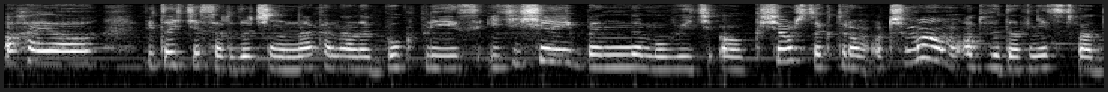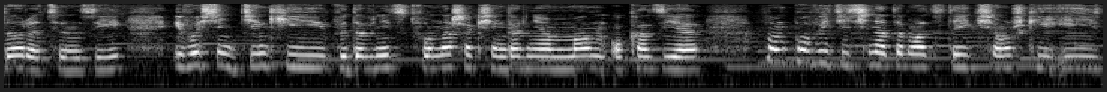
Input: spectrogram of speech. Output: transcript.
Ohayo! Witajcie serdecznie na kanale Book Please i dzisiaj będę mówić o książce, którą otrzymałam od wydawnictwa do recenzji i właśnie dzięki wydawnictwu Nasza Księgarnia mam okazję Wam powiedzieć na temat tej książki i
